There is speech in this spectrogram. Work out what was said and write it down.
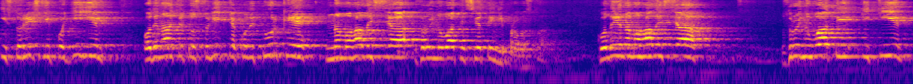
історичні події 11 століття, коли турки намагалися зруйнувати святині православні, коли намагалися зруйнувати і ті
